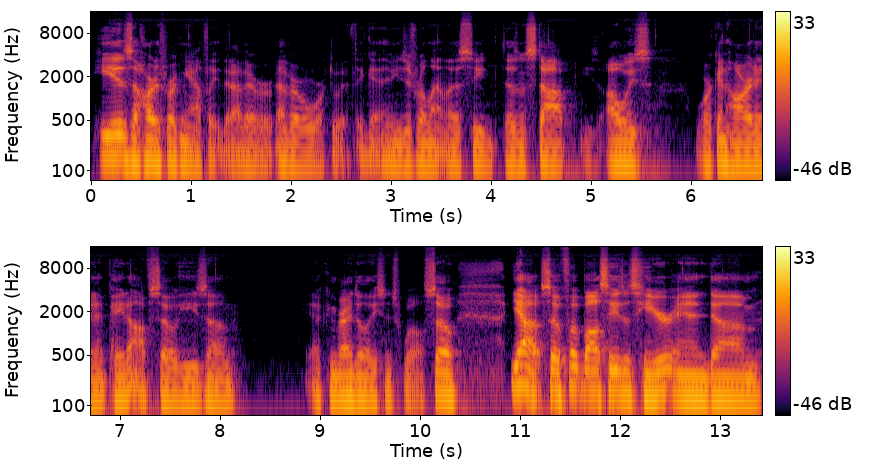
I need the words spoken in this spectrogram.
He is the hardest working athlete that I've ever I've ever worked with. Again, he's just relentless. He doesn't stop. He's always working hard, and it paid off. So he's um, yeah, congratulations, Will. So, yeah, so football season's here, and um,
